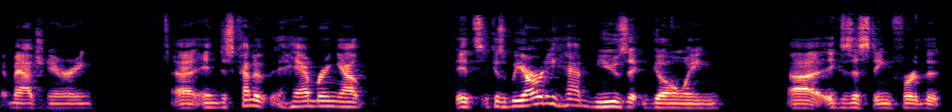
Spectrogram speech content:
Imagineering, uh, and just kind of hammering out. It's because we already had music going, uh, existing for the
